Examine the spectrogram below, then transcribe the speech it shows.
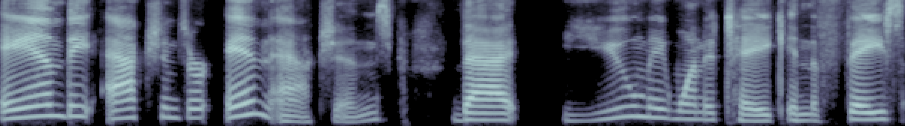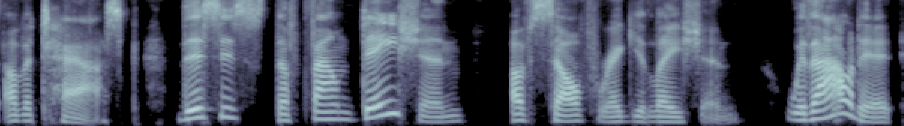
and the actions or inactions that you may want to take in the face of a task. This is the foundation of self regulation. Without it,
